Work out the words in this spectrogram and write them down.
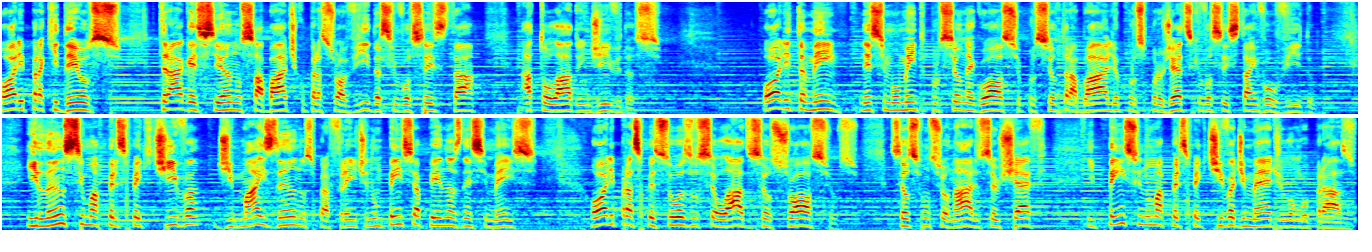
Ore para que Deus traga esse ano sabático para a sua vida, se você está atolado em dívidas. Ore também nesse momento para o seu negócio, para o seu trabalho, para os projetos que você está envolvido e lance uma perspectiva de mais anos para frente. Não pense apenas nesse mês. Olhe para as pessoas do seu lado, seus sócios, seus funcionários, seu chefe, e pense numa perspectiva de médio e longo prazo.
